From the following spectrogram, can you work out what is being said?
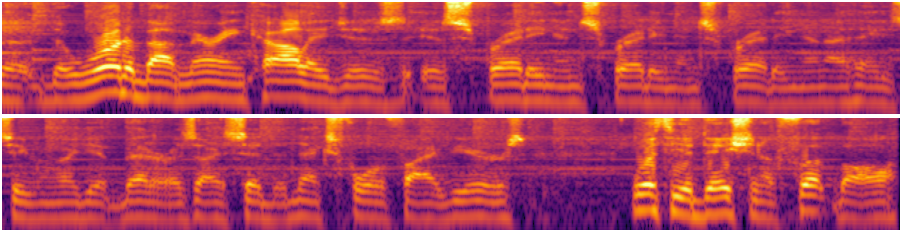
The, the word about Marian College is, is spreading and spreading and spreading, and I think it's even going to get better, as I said, the next four or five years with the addition of football.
